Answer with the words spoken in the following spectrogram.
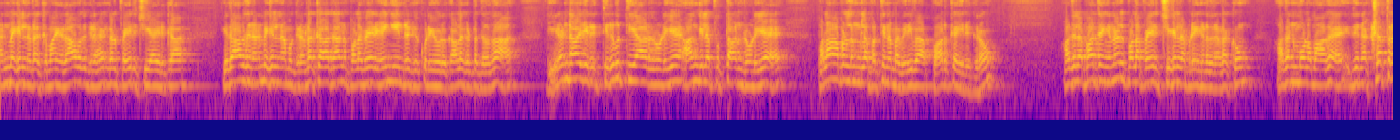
நன்மைகள் நடக்குமா ஏதாவது கிரகங்கள் பயிற்சியாக இருக்கா ஏதாவது நன்மைகள் நமக்கு நடக்காதான்னு பல பேர் ஏங்கின்னு இருக்கக்கூடிய ஒரு காலகட்டத்தில் தான் இரண்டாயிரத்தி இருபத்தி ஆறினுடைய ஆங்கில புத்தாண்டினுடைய பலாபலன்களை பற்றி நம்ம விரிவாக பார்க்க இருக்கிறோம். அதில் பார்த்தீங்கன்னா பல பயிற்சிகள் அப்படிங்கிறது நடக்கும். அதன் மூலமாக இது நட்சத்திர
